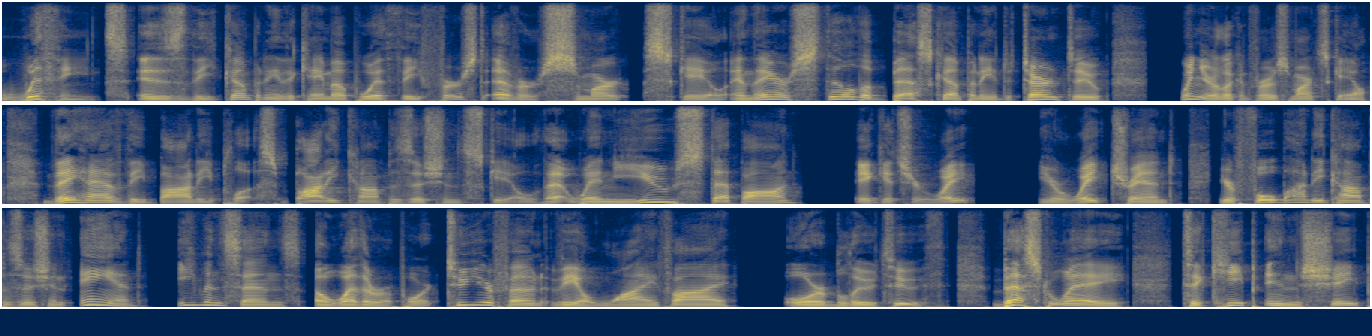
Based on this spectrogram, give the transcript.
Withings is the company that came up with the first ever smart scale, and they are still the best company to turn to when you're looking for a smart scale. They have the Body Plus body composition scale that when you step on, it gets your weight, your weight trend, your full body composition, and even sends a weather report to your phone via Wi Fi or Bluetooth. Best way to keep in shape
